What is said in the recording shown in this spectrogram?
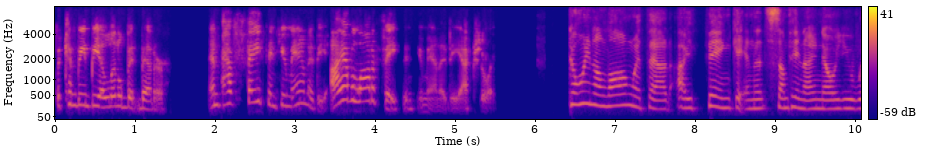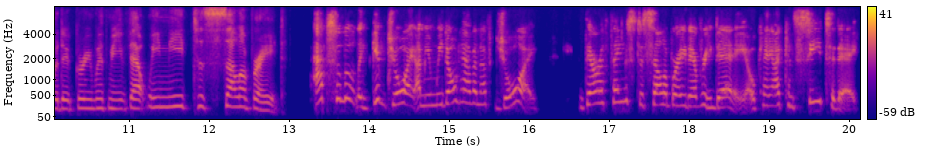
but can we be a little bit better and have faith in humanity? I have a lot of faith in humanity, actually. Going along with that, I think, and it's something I know you would agree with me, that we need to celebrate. Absolutely. Give joy. I mean, we don't have enough joy. There are things to celebrate every day. Okay. I can see today.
